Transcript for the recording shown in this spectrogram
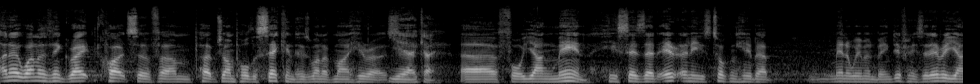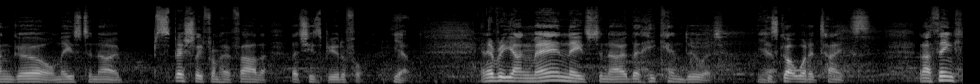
I know one of the great quotes of um, Pope John Paul II, who's one of my heroes. Yeah. Okay. uh, for young men. He says that, and he's talking here about men and women being different. He said every young girl needs to know, especially from her father, that she's beautiful. Yeah. And every young man needs to know that he can do it. Yeah. He's got what it takes. And I think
